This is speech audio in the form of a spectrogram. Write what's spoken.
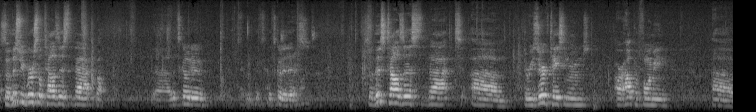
So this reversal tells us that, well, uh, let's go to, let's- let's go to this. So this tells us that um, the reserve tasting rooms are outperforming uh,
